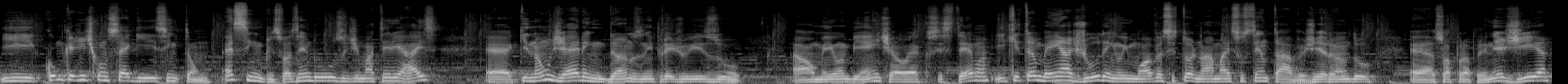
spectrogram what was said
E como que a gente consegue isso então? É simples, fazendo uso de materiais é, que não gerem danos nem prejuízo ao meio ambiente, ao ecossistema e que também ajudem o imóvel a se tornar mais sustentável, gerando é, a sua própria energia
